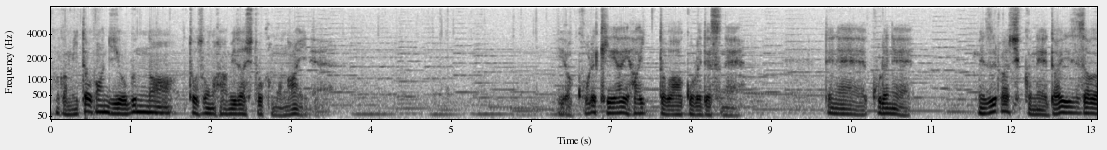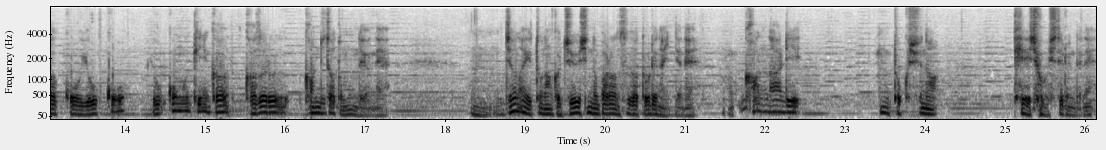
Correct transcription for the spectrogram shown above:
なんか見た感じ余分な塗装のはみ出しとかもないね。いやこれ気合入ったわこれですね。でねこれね珍しくね台座がこう横横向きにか飾る感じだと思うんだよね、じゃないとなんか重心のバランスが取れないんでね。かなり、うん、特殊な形状をしてるんでね。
